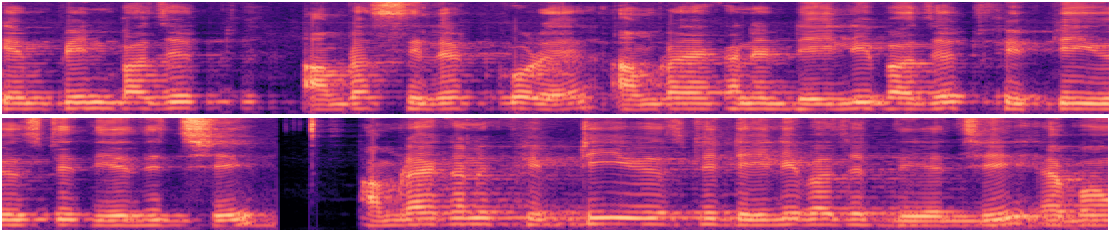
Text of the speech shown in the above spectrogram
ক্যাম্পেইন বাজেট আমরা সিলেক্ট করে আমরা এখানে ডেইলি বাজেট ফিফটি ইউএসডি দিয়ে দিচ্ছি। আমরা এখানে ফিফটি ইউএসডি ডেইলি বাজেট দিয়েছি এবং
